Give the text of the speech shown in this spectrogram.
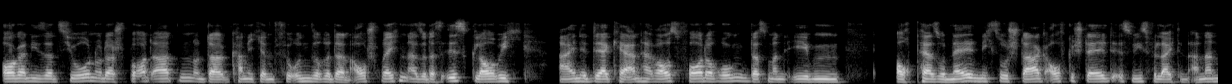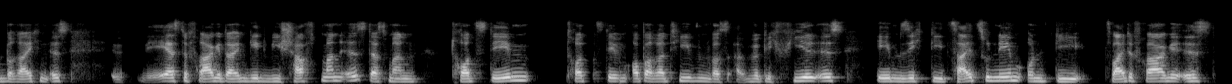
Organisationen oder Sportarten, und da kann ich ja für unsere dann auch sprechen, also das ist, glaube ich, eine der Kernherausforderungen, dass man eben auch personell nicht so stark aufgestellt ist, wie es vielleicht in anderen Bereichen ist. Erste Frage dahingehend, wie schafft man es, dass man trotzdem, trotzdem Operativen, was wirklich viel ist, eben sich die Zeit zu nehmen und die Zweite Frage ist,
